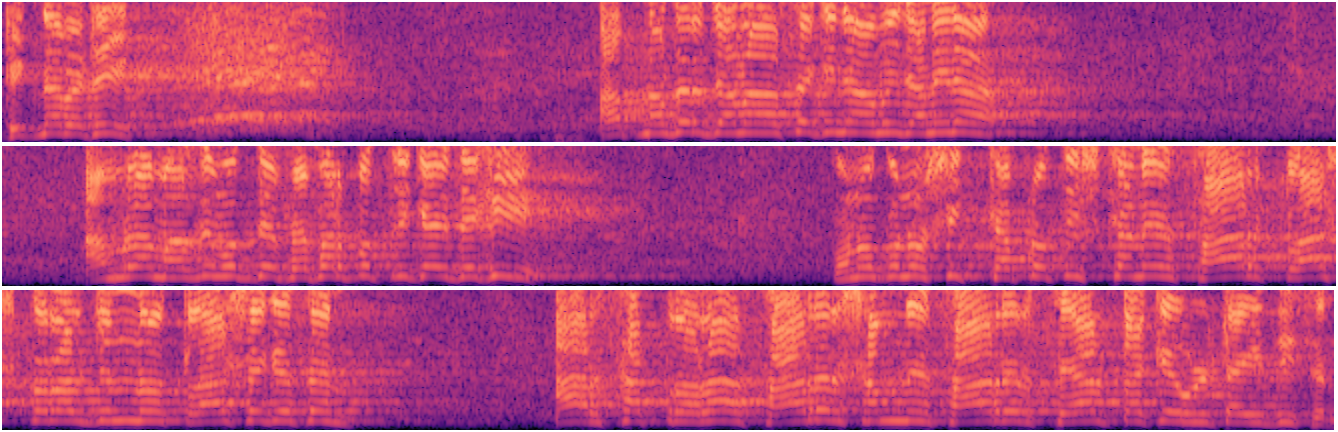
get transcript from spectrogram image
ঠিক না ঠিক? আপনাদের জানা আছে কিনা আমি জানি না। আমরা মাঝে মধ্যে পেপার পত্রিকায় দেখি, কোন কোন শিক্ষা প্রতিষ্ঠানে স্যার ক্লাস করার জন্য ক্লাসে গেছেন। আর ছাত্ররা স্যারের সামনে স্যারের চেয়ারটাকে উল্টাই দিছেন।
